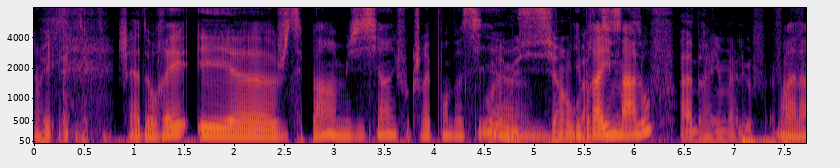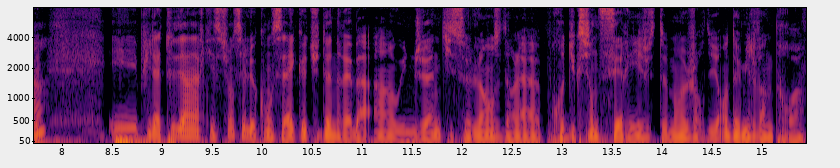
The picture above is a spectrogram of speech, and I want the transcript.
Oui, exactement. J'ai adoré. Et euh, je sais pas, un musicien, il faut que je réponde aussi. Ouais, euh, musicien ou Ibrahim artiste. Malouf. Ah, Brahim Malouf. parfait. Voilà. Et puis la toute dernière question, c'est le conseil que tu donnerais bah, à un ou une jeune qui se lance dans la production de séries, justement, aujourd'hui, en 2023.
